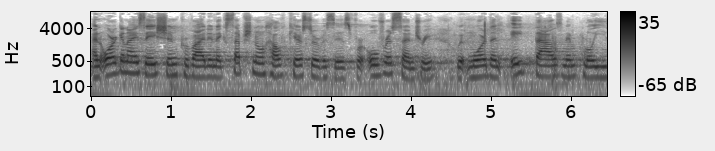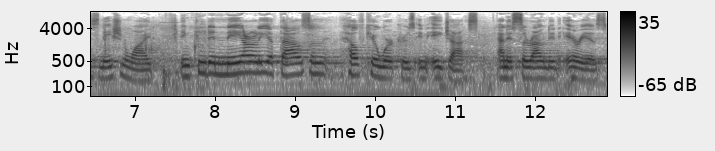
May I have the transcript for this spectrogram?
an organization providing exceptional health care services for over a century with more than 8,000 employees nationwide, including nearly 1,000 healthcare workers in Ajax and its surrounding areas.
